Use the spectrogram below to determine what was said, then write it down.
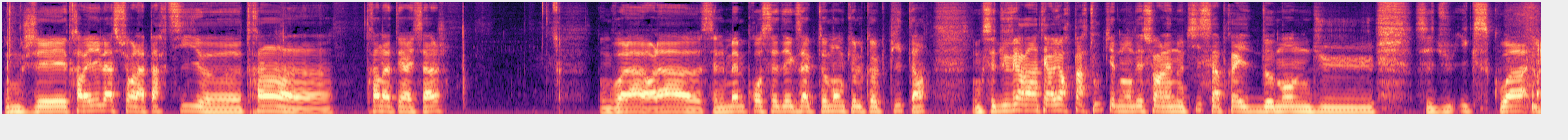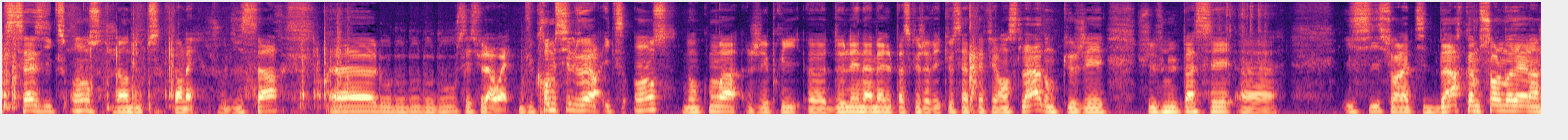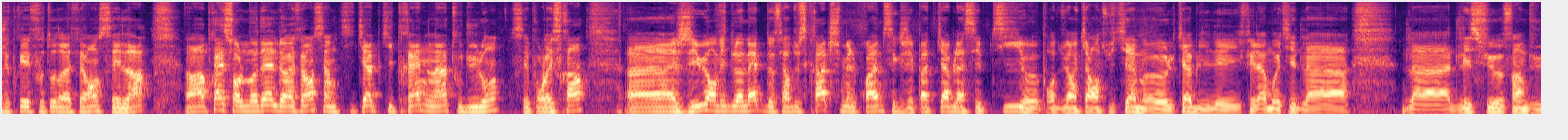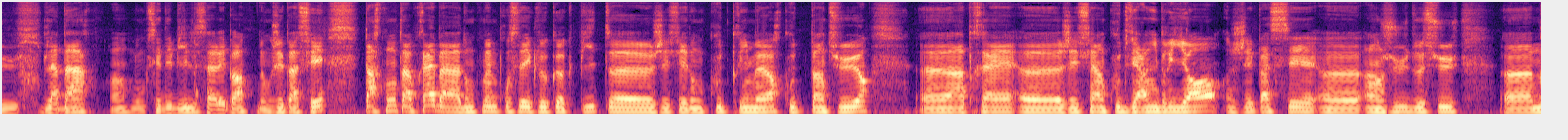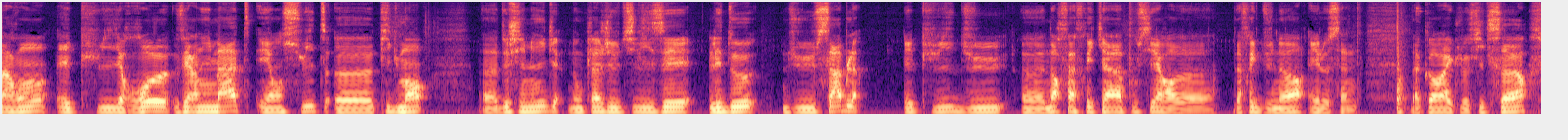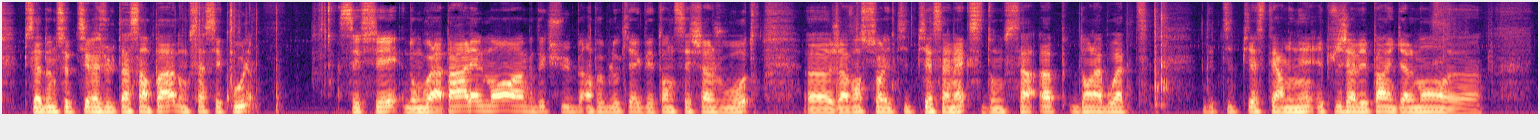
Donc j'ai travaillé là sur la partie euh, euh, train d'atterrissage. Donc voilà, alors là, euh, c'est le même procédé exactement que le cockpit. Hein. Donc c'est du verre à l'intérieur partout qui est demandé sur la notice. Après, il demande du... C'est du X quoi X16, X11 J'ai un doute. Attendez, je vous dis ça. Euh, c'est celui-là, ouais. Du Chrome Silver X11. Donc moi, j'ai pris euh, de l'énamel parce que j'avais que cette référence-là. Donc j'ai, je suis venu passer... Euh, ici sur la petite barre. Comme sur le modèle, hein, j'ai pris les photos de référence, c'est là. Alors après, sur le modèle de référence, c'est un petit câble qui traîne là tout du long. C'est pour les freins. Euh, j'ai eu envie de le mettre, de faire du scratch, mais le problème c'est que j'ai pas de câble assez petit euh, pour du 1,48e. Euh, le câble, il, fait la moitié de la de la de l'essieu, enfin du de la barre. Hein, donc c'est débile, ça allait pas. Donc j'ai pas fait. Par contre après, bah donc même procédé avec le cockpit, j'ai fait donc coup de primeur, coup de peinture. Euh, après, euh, j'ai fait un coup de vernis brillant, j'ai passé euh, un jus dessus marron, et puis re-vernis mat, et ensuite pigment de chez Mig. Donc là, j'ai utilisé les deux, du sable, et puis du North Africa poussière d'Afrique du Nord, et le sand. D'accord, avec le fixeur. Puis ça donne ce petit résultat sympa, donc ça c'est cool c'est fait. Donc voilà, parallèlement, hein, dès que je suis un peu bloqué avec des temps de séchage ou autre, euh, j'avance sur les petites pièces annexes. Donc ça, hop, dans la boîte, des petites pièces terminées. Et puis j'avais peint également euh,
